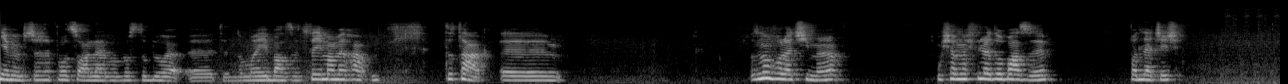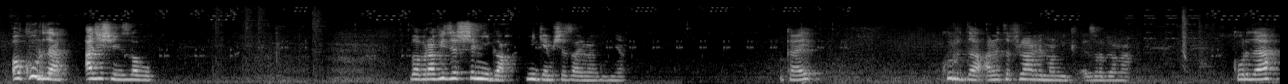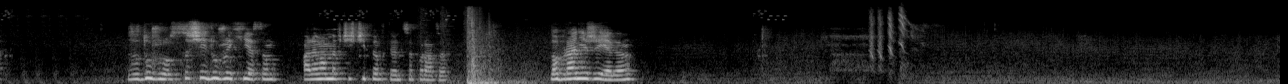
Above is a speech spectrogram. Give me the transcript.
nie wiem szczerze po co, ale po prostu były y, tym do mojej bazy. Tutaj mamy. Ha- to tak. Y, znowu lecimy. Musiałem na chwilę do bazy podlecieć. O kurde! A10 znowu. Dobra, widzę jeszcze miga. Migiem się zajmę głównie. Okej. Kurde, ale te flary ma mig zrobione. Kurde. Za dużo, strasznie dużo ich jest, ale mamy w 35 więc sobie poradzę. Dobra, nie żyje jeden.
